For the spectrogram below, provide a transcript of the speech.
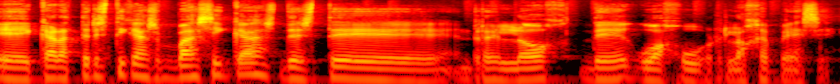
Eh, características básicas de este reloj de Wahoo, reloj GPS.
